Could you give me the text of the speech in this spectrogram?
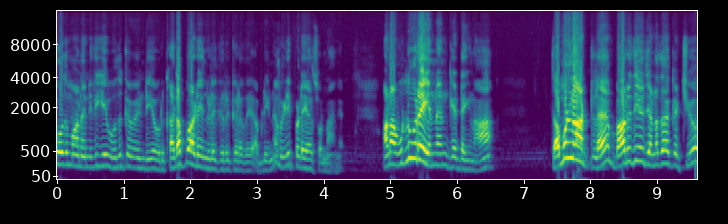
போதுமான நிதியை ஒதுக்க வேண்டிய ஒரு கடப்பாடு எங்களுக்கு இருக்கிறது அப்படின்னு வெளிப்படையாக சொன்னாங்க. ஆனால் உள்ளூரை என்னன்னு கேட்டிங்கன்னா தமிழ்நாட்டில் பாரதிய ஜனதா கட்சியோ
